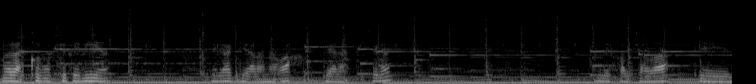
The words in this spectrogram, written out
Una de las cosas que tenía era que a la navaja, que a las tijeras le faltaba el,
